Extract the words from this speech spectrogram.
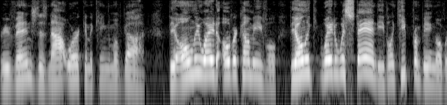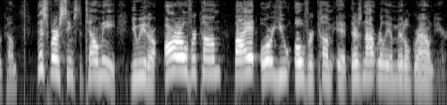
Revenge does not work in the kingdom of God. The only way to overcome evil, the only way to withstand evil and keep from being overcome, this verse seems to tell me you either are overcome by it or you overcome it. There's not really a middle ground here.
